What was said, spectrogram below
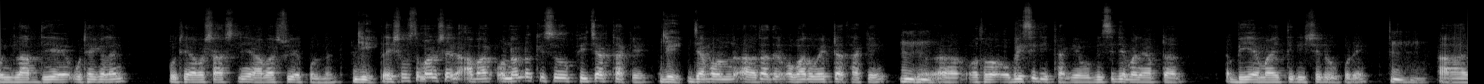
উনি লাভ দিয়ে উঠে গেলেন উঠে আবার শ্বাস নিয়ে আবার শুয়ে পড়লেন। তো এই সমস্ত মানুষের আবার অন্যান্য কিছু ফিচার থাকে যেমন তাদের ওভারওয়েটটা থাকে অথবা ওবেসিটি থাকে। ওবেসিটি মানে আপনার বিএমআই তিরিশের উপরে। আর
